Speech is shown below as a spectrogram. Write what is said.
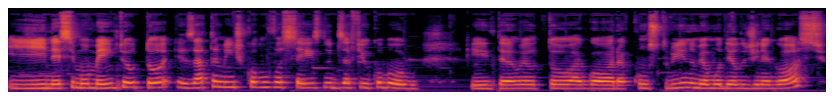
E nesse momento eu tô exatamente como vocês no Desafio Cobogo. Então eu tô agora construindo meu modelo de negócio,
